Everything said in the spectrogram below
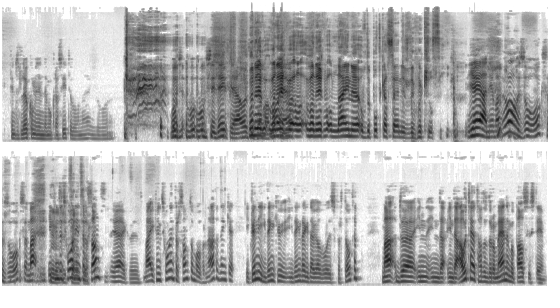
ik vind het leuk om in een democratie te wonen. Hè. Ja, alles Wanneer, mooi, wanneer, we, wanneer we online eh, op de podcast zijn, is democratie. Ja, ja, nee, maar oh, zo ook zo, zo ook zo. Maar ik nee, vind het gewoon het interessant. Ja, ik weet het. Maar ik vind het gewoon interessant om over na te denken. Ik weet niet, ik denk, ik denk dat ik dat wel eens verteld heb. Maar de, in, in, de, in de oudheid hadden de Romeinen een bepaald systeem.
